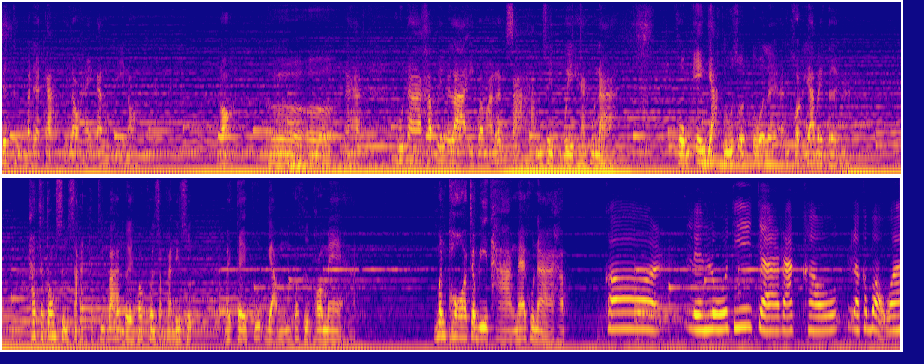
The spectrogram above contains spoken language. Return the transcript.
นึกถึงบรรยากาศที่เราให้กันตรงนี้เนาะเนาะเออเออนะฮะคุณนาครับมีเวลาอีกประมาณสักสามสิบวิฮะคุณนา ผมเองอยากรู้ส่วนตัวเลย อันนี้ขออนุญาตใบเตยนะ ถ้าจะต้องสื่อสารกับที่บ้านโดยเฉพาะคนสำคัญที่สุดใบเตยพูดย้ำก็คือพ่อแม่ฮะมันพอจะมีทางแม่คุณอาครับ ก็ เรียนรู้ที่จะรักเขาแล้วก็บอกว่า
